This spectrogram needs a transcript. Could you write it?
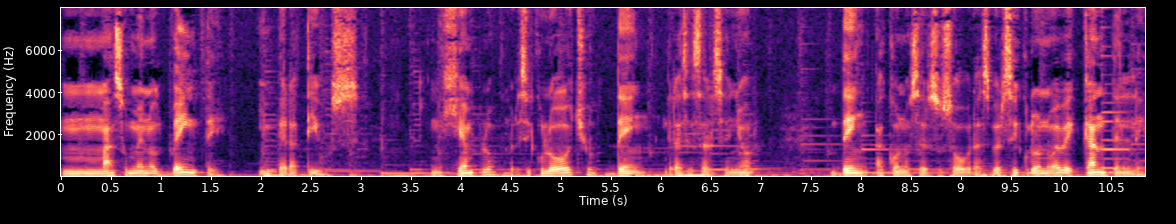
más o menos 20 imperativos. Un ejemplo, versículo 8, den gracias al Señor den a conocer sus obras. Versículo 9, cántenle.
